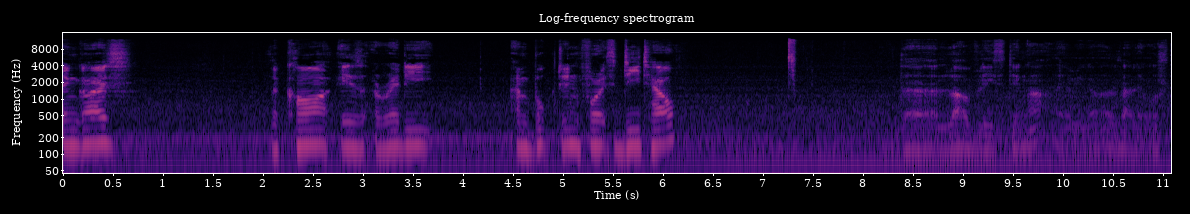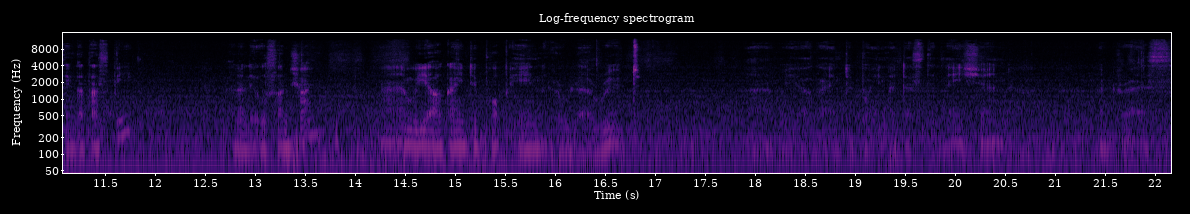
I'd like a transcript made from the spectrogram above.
Then guys, the car is ready and booked in for its detail. The lovely Stinger, there we go, there's that little Stinger Taspi and a little sunshine. And we are going to pop in the route. And we are going to put in a destination, address.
